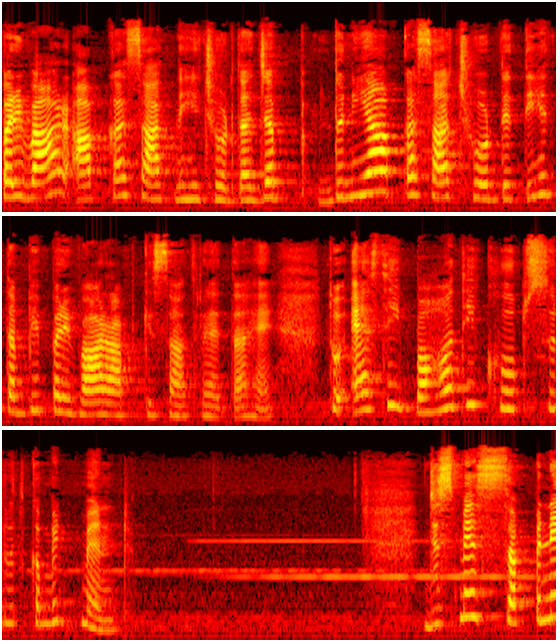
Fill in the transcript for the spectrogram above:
परिवार आपका साथ नहीं छोड़ता। जब दुनिया आपका साथ छोड़ देती है, तब भी परिवार आपके साथ रहता है। तो ऐसी बहुत ही खूबसूरत कमिटमेंट जिसमें सपने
